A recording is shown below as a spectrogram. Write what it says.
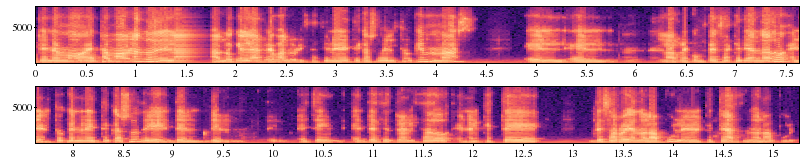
tenemos, estamos hablando de la, lo que es la revalorización en este caso del token más el, las recompensas que te han dado en el token en este caso de, del este descentralizado en el que esté desarrollando la pool, en el que esté haciendo la pool.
